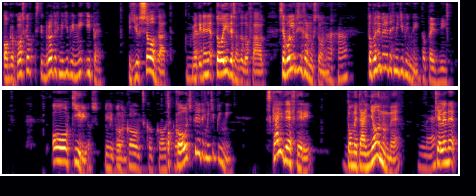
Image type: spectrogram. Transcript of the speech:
ο Κοκόσκοφ στην πρώτη τεχνική ποινή είπε You saw that. Ναι. Με την έννοια το είδες αυτό το φάουλ. Σε πολύ ψύχρεμους τόνους. Αχα. Το παιδί πήρε τεχνική ποινή. Το παιδί. Ο κύριος, Ο λοιπόν. coach Ο Κοκόσκο. coach πήρε τεχνική ποινή. Σκάει δεύτερη, το μετανιώνουνε Ναι. και λένε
